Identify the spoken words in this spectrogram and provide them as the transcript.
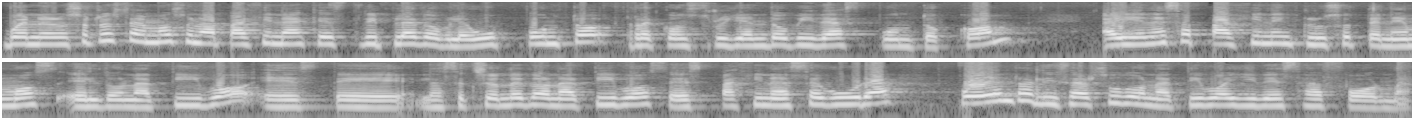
Bueno, nosotros tenemos una página que es www.reconstruyendovidas.com. Ahí en esa página incluso tenemos el donativo, este, la sección de donativos es página segura. Pueden realizar su donativo allí de esa forma.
